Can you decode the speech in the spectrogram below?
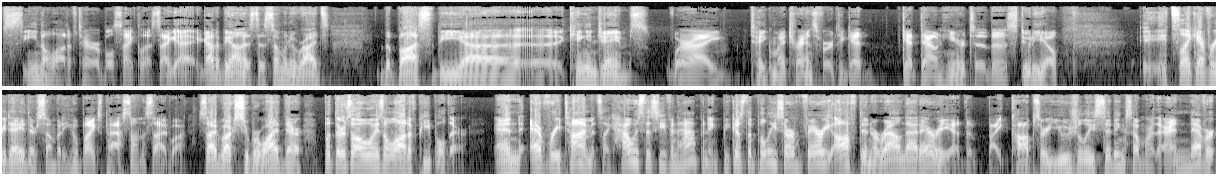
seen a lot of terrible cyclists. I, I got to be honest, as someone who rides the bus, the uh, uh, King and James, where I take my transfer to get get down here to the studio. It's like every day there's somebody who bikes past on the sidewalk. Sidewalk's super wide there, but there's always a lot of people there. And every time it's like, how is this even happening? Because the police are very often around that area. The bike cops are usually sitting somewhere there and never,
